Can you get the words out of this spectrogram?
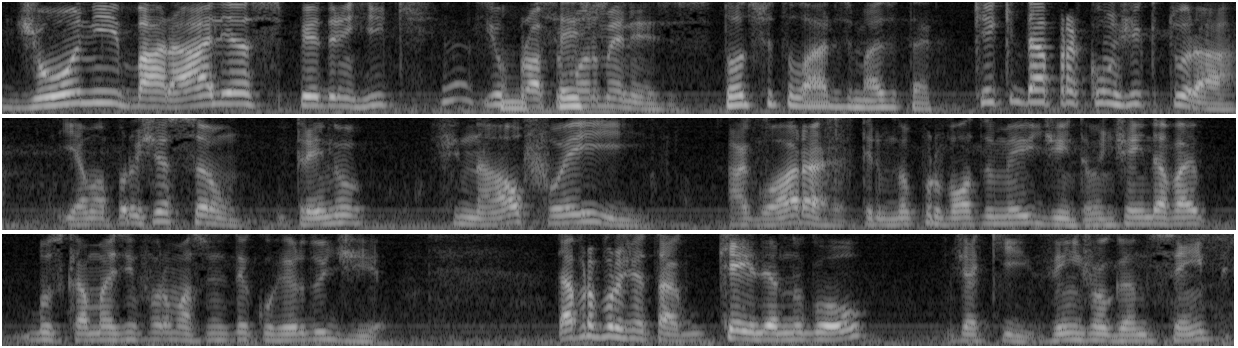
Johnny, Baralhas, Pedro Henrique É, e o próprio seis Mano Menezes. Todos titulares e mais o técnico. O que, que dá pra conjecturar? E é uma projeção. O treino final foi agora, terminou por volta do meio-dia, então a gente ainda vai buscar mais informações no decorrer do dia. Dá pra projetar o Kehler no gol, já que vem jogando sempre.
